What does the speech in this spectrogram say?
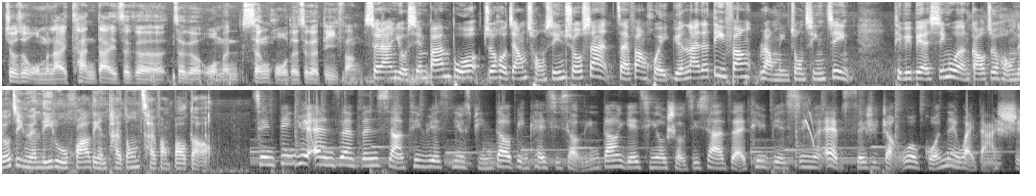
就是我们来看待这个这个我们生活的这个地方。虽然有些斑驳，之后将重新修缮，再放回原来的地方，让民众亲近。TVB 新闻高志宏、刘景元、李鲁花莲台东采访报道。请订阅、按赞、分享 TVBS News 频道，并开启小铃铛，也请用手机下载 TVBS 新闻 App，随时掌握国内外大事。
